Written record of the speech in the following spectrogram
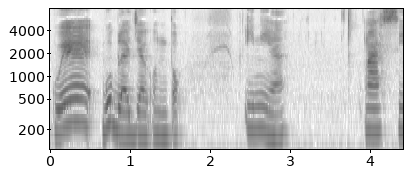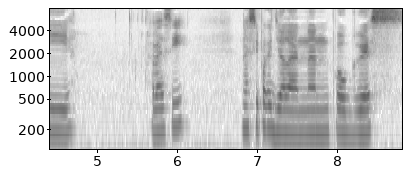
gue gue belajar untuk ini ya ngasih apa sih ngasih perjalanan progres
